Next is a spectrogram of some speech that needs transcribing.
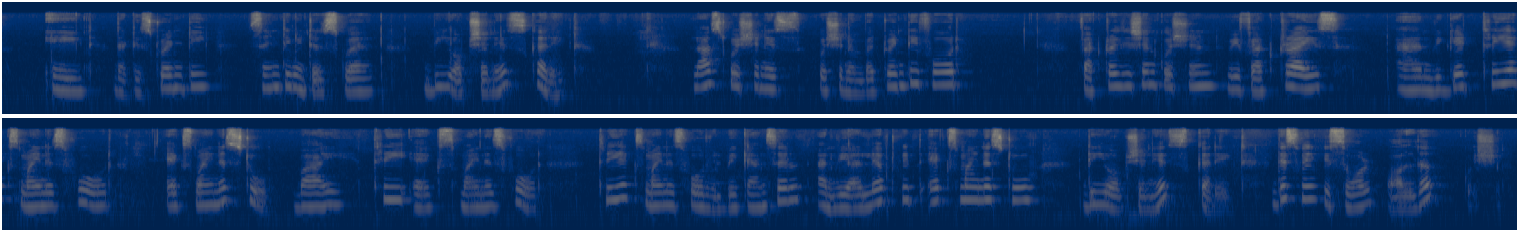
8 that is 20 centimeter square. B option is correct. Last question is question number 24. Factorization question. We factorize and we get 3x minus 4 x minus 2 by 3x minus 4. 3x minus 4 will be cancelled and we are left with x minus 2. D option is correct. This way we solve all the questions.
